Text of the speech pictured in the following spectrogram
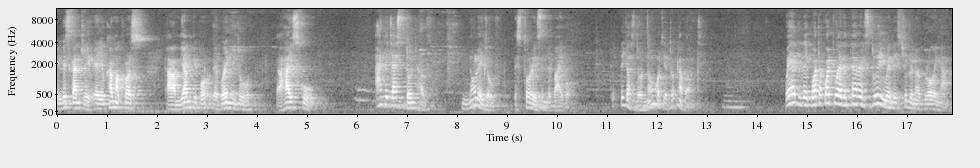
in this country where you come across um, young people, they're going into high school, and they just don't have knowledge of the stories in the Bible. They just don't know what you're talking about. Where did they, what, what were the parents doing when these children are growing up?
